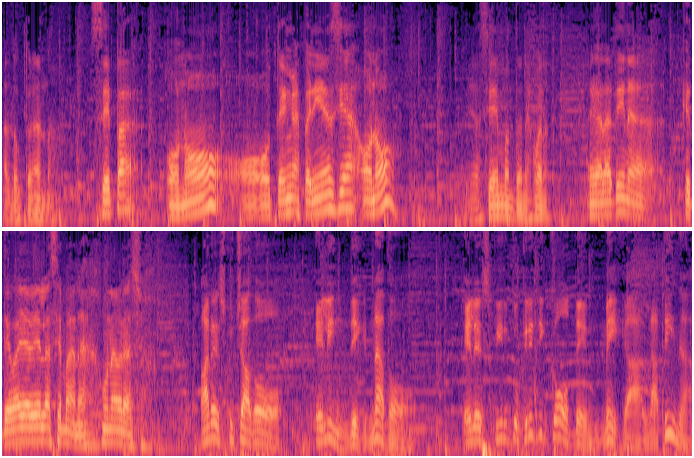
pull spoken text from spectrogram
al doctorando. Sepa o no, o, o, tenga experiencia o no. Y así hay montones. Bueno, Mega Latina, que te vaya bien la semana. Un abrazo. Han escuchado El Indignado, el espíritu crítico de Mega Latina.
